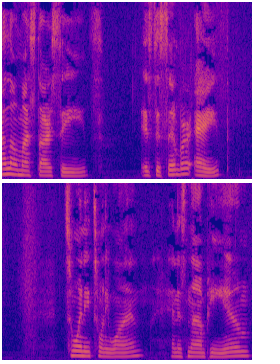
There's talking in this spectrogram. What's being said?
Hello, my star seeds. It's December 8th, 2021, and it's 9 p.m.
